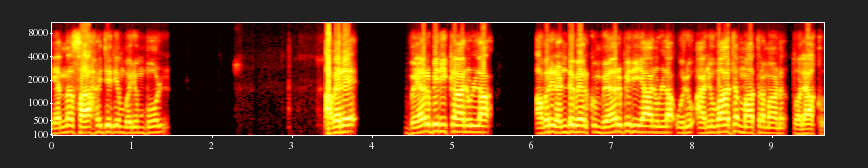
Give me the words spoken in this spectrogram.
എന്ന സാഹചര്യം വരുമ്പോൾ അവരെ വേർപിരിക്കാനുള്ള അവർ രണ്ടുപേർക്കും വേർപിരിയാനുള്ള ഒരു അനുവാദം മാത്രമാണ് തൊലാഖ്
